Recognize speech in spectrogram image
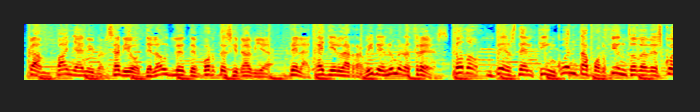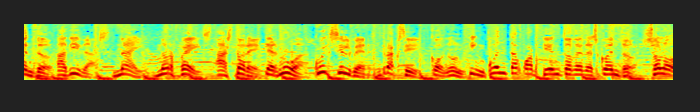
Campaña aniversario del Outlet Deportes Irabia, de la calle Larravire número 3. Todo desde el 50% de descuento. Adidas, Nike, North Face, Astore, Ternua, Quicksilver, Roxy, con un 50% de descuento. Solo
